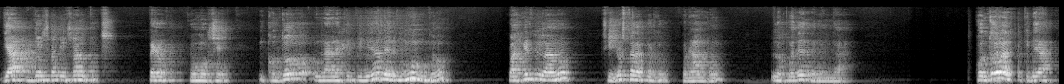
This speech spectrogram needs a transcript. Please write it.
ya dos años antes. Pero como se, y con toda la legitimidad del mundo, cualquier ciudadano, si no está de acuerdo con algo, lo puede demandar. Con toda la legitimidad.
